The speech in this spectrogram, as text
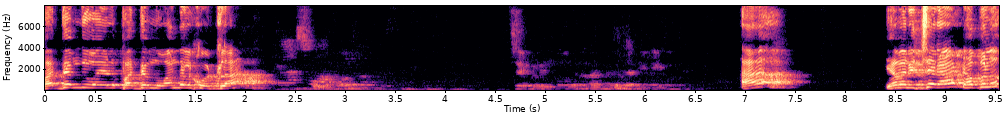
పద్దెనిమిది వేల పద్దెనిమిది వందల కోట్ల ఏమని ఇచ్చారా డబ్బులు?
